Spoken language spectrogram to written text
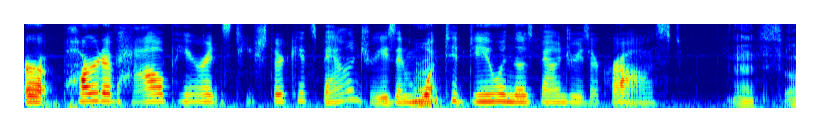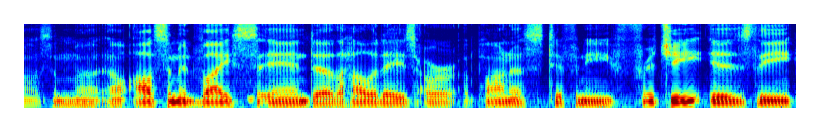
are part of how parents teach their kids boundaries and what to do when those boundaries are crossed. That's awesome. Uh, awesome advice. And uh, the holidays are upon us. Tiffani Fritzsche is the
